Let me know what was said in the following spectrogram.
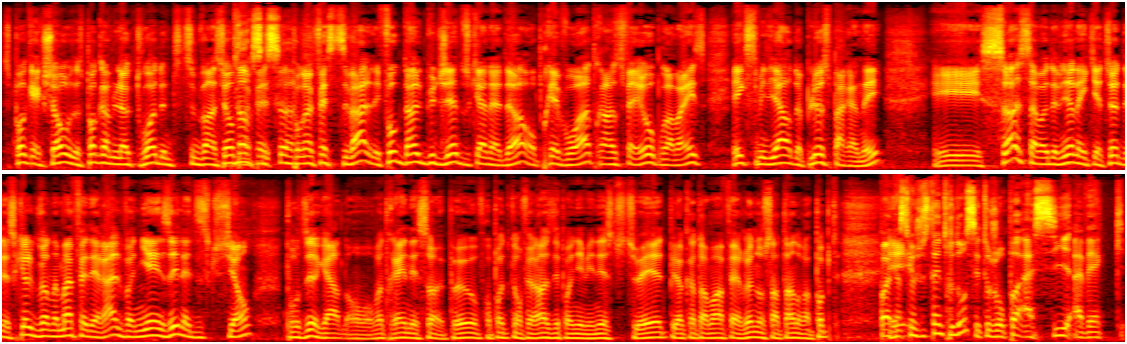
c'est pas quelque chose, c'est pas comme l'octroi d'une petite subvention pour, un, c'est fes- ça. pour un festival. Il faut que dans le budget du Canada, on prévoit transférer aux provinces X milliards de plus par année. Et ça, ça va devenir l'inquiétude. Est-ce que le gouvernement fédéral va niaiser la discussion pour dire, regarde, on va traîner ça un peu, on fera pas de conférence des premiers ministres tout de suite, puis là, quand on va en faire une, on s'entendra pas. Ouais, Et- parce que Justin Trudeau s'est toujours pas assis avec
